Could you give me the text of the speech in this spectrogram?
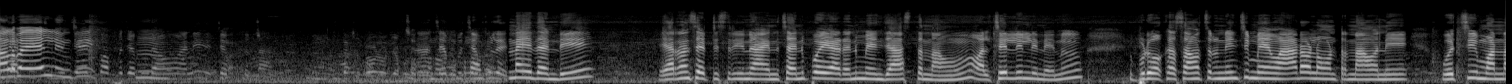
నలభై ఏళ్ళ నుంచి అన్నయ్యదండి ఎర్రంశెట్టి శ్రీని ఆయన చనిపోయాడని మేము చేస్తున్నాము. వాళ్ళ చెల్లెల్ని నేను. ఇప్పుడు ఒక సంవత్సరం నుంచి మేము ఆడవాళ్ళం ఉంటున్నామని వచ్చి మొన్న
